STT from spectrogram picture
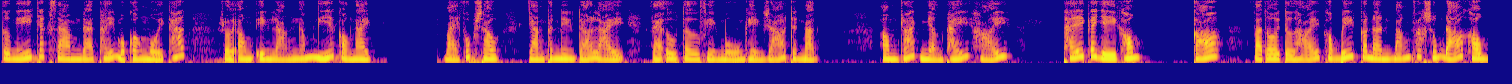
Tôi nghĩ chắc Sam đã thấy một con mồi khác, rồi ông yên lặng ngắm nghía con này. Vài phút sau, chàng thanh niên trở lại, vẻ ưu tư phiền muộn hiện rõ trên mặt. Ông Rác nhận thấy, hỏi, thấy cái gì không? Có, và tôi tự hỏi không biết có nên bắn phát súng đó không.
